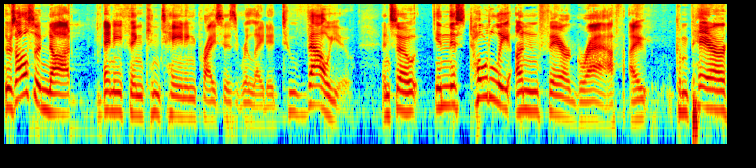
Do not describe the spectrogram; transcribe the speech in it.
There's also not anything containing prices related to value. And so in this totally unfair graph, I compare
